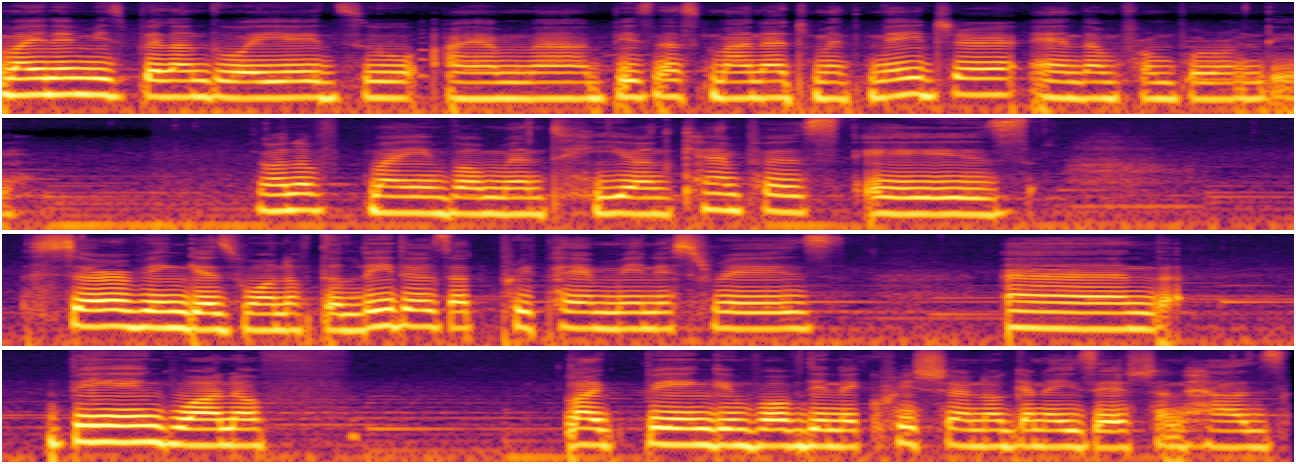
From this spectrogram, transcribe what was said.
My name is Belandu Ayezu. I am a business management major and I'm from Burundi. One of my involvement here on campus is serving as one of the leaders at Prepare Ministries and being one of, like being involved in a Christian organization has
